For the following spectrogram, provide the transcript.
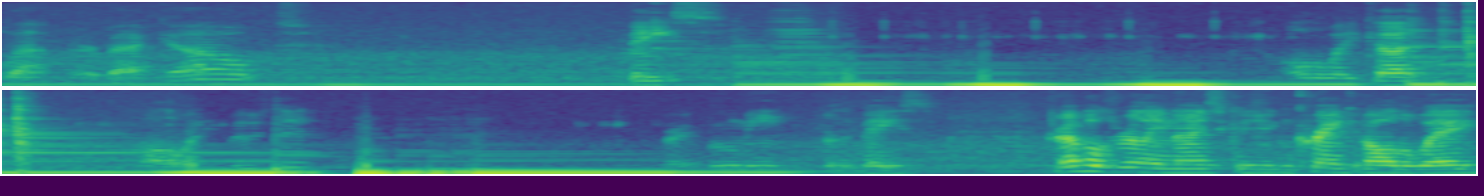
Flatten her back out. Bass. All the way cut. All the way boosted. Very boomy for the bass. Treble's really nice because you can crank it all the way.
